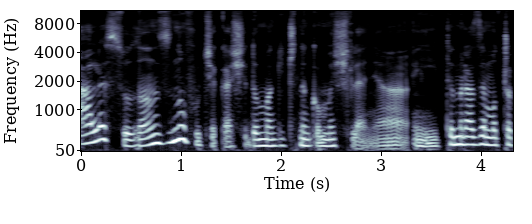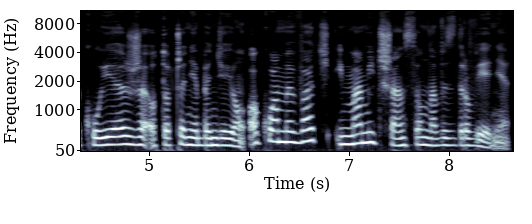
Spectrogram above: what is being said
Ale Susan znów ucieka się do magicznego myślenia i tym razem oczekuje, że otoczenie będzie ją okłamywać i ma mieć szansę na wyzdrowienie.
